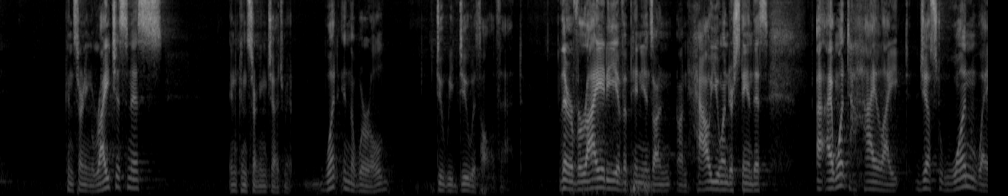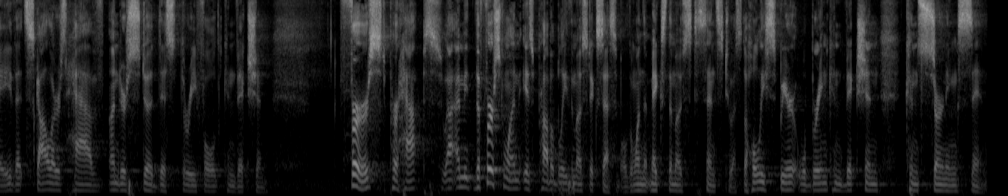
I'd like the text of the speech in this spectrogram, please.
concerning righteousness, and concerning judgment. what in the world do we do with all of that? There are a variety of opinions on, on how you understand this. I, I want to highlight just one way that scholars have understood this threefold conviction. First, perhaps, I mean, the first one is probably the most accessible, the one that makes the most sense to us. The Holy Spirit will bring conviction concerning sin.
